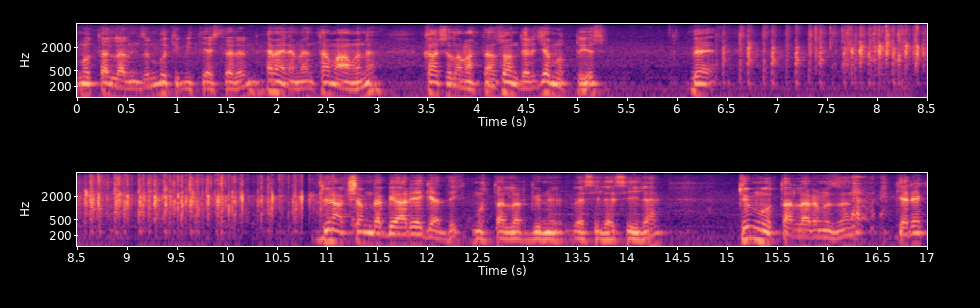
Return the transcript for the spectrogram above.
muhtarlarımızın bu tip ihtiyaçların hemen hemen tamamını karşılamaktan son derece mutluyuz. Ve dün akşam da bir araya geldik muhtarlar günü vesilesiyle. Tüm muhtarlarımızın gerek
